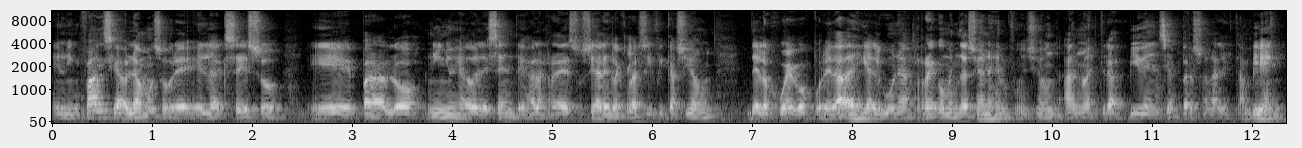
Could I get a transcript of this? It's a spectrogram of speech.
en la infancia, hablamos sobre el acceso eh, para los niños y adolescentes a las redes sociales, la clasificación de los juegos por edades y algunas recomendaciones en función a nuestras vivencias personales también.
